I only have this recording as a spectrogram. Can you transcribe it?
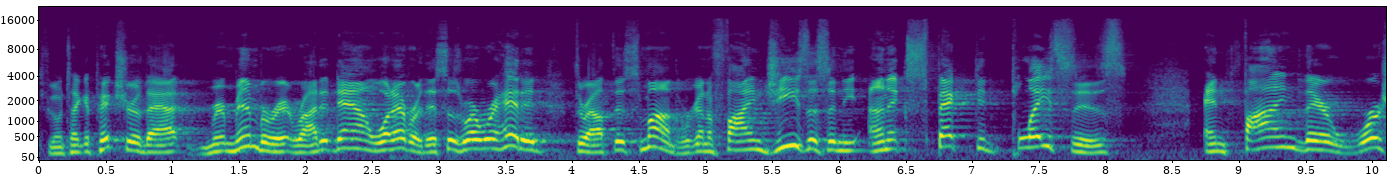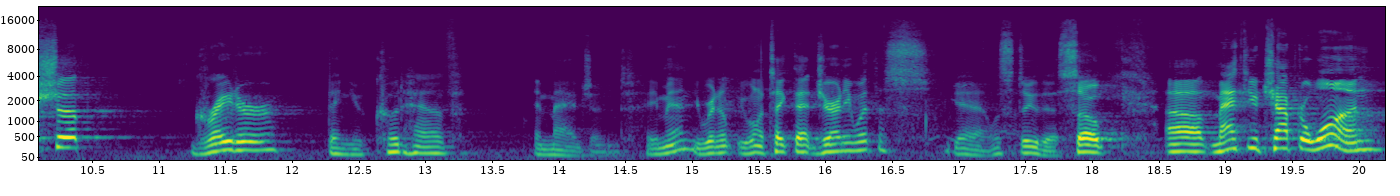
If you want to take a picture of that, remember it, write it down, whatever. This is where we're headed throughout this month. We're going to find Jesus in the unexpected places and find their worship greater than you could have imagined. Amen? You, ready, you want to take that journey with us? Yeah, let's do this. So, uh, Matthew chapter 1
